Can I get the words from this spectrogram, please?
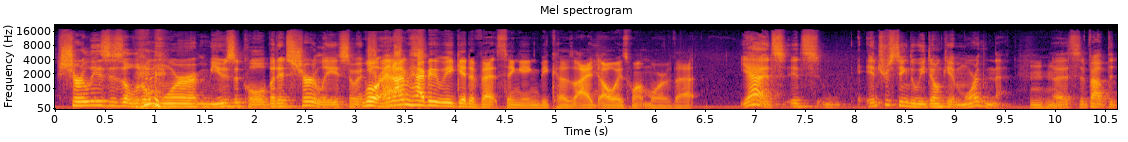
Shirley's is a little more musical, but it's Shirley, so it Well, and I'm happy that we get Yvette singing because I always want more of that. Yeah, it's it's interesting that we don't get more than that. Mm-hmm. Uh, it's about the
